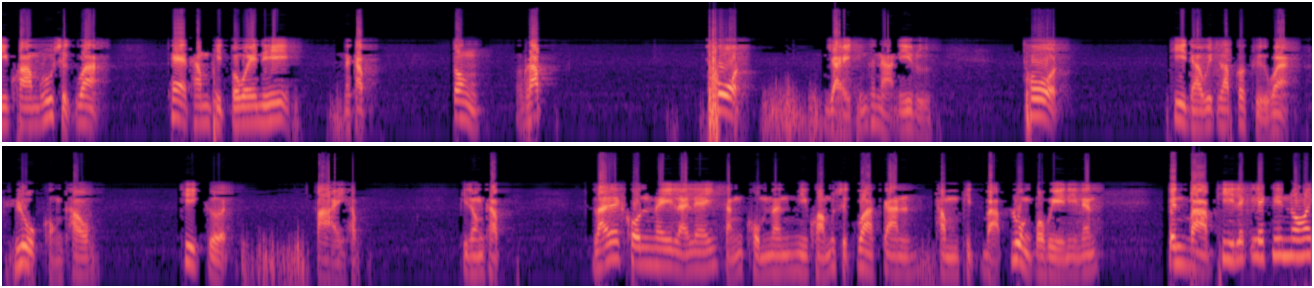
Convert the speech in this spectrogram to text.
มีความรู้สึกว่าแค่ทำผิดประเวณีนะครับ ต้องรับโทษใหญ่ถึงขนาดนี้หรือ โทษที่ดาวิดรับก็คือว่าลูกของเขาที่เกิดตายครับ พี่น้องครับ หลายหลายคนในหลาย ๆ สังคมนั้นมีความรู้สึกว่าการทำผิดบาปล่วงประเวณีนั้น เป็นบาปที่เล็กๆน้อย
